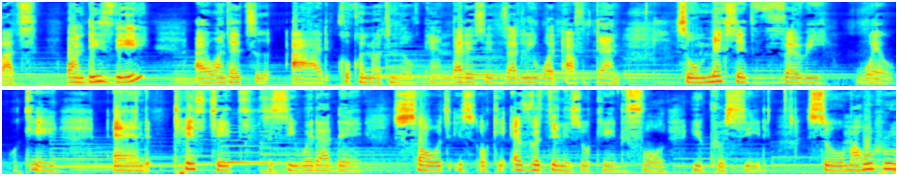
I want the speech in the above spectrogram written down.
but on this day, I wanted to add coconut milk, and that is exactly what I've done. So mix it very well, okay, and taste it to see whether the salt is okay everything is okay before you proceed so mahohoro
